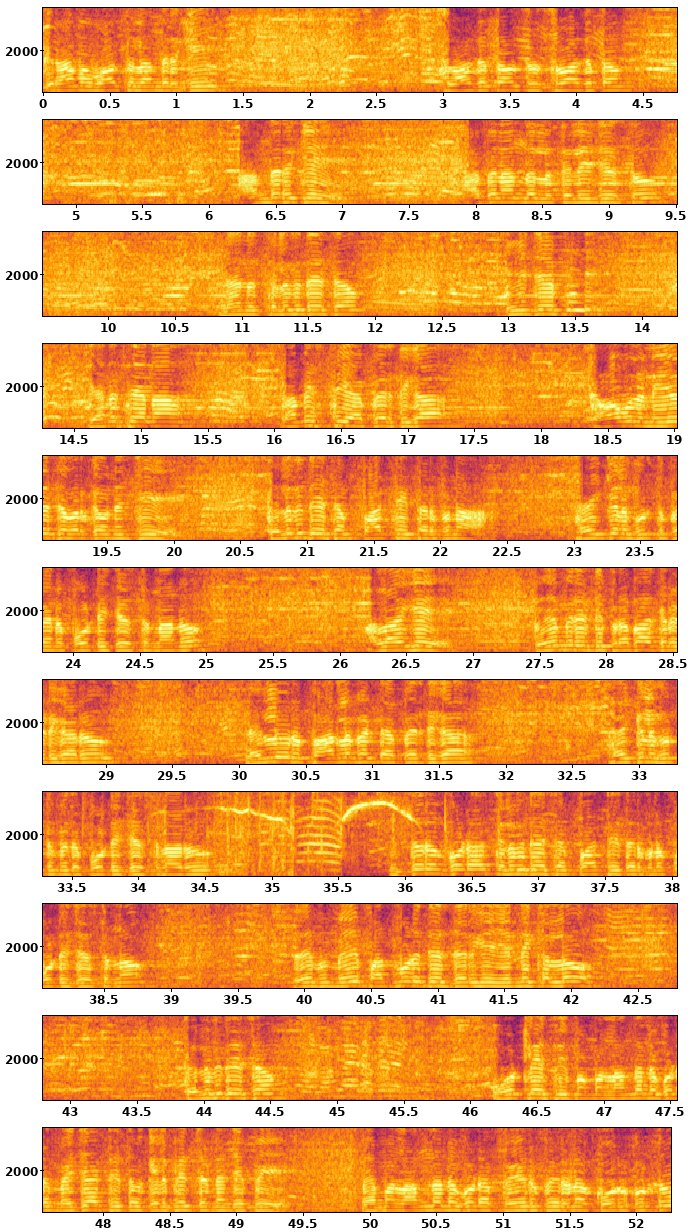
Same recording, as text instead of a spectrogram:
గ్రామ వాసులందరికీ స్వాగతం సుస్వాగతం. అందరికీ అభినందనలు తెలియజేస్తూ నేను తెలుగుదేశం బీజేపీ జనసేన సమిష్టి అభ్యర్థిగా కావుల నియోజకవర్గం నుంచి తెలుగుదేశం పార్టీ తరఫున సైకిల్ గుర్తుపైన పోటీ చేస్తున్నాను. అలాగే వేమిరెడ్డి ప్రభాకర్ రెడ్డి గారు నెల్లూరు పార్లమెంట్ అభ్యర్థిగా సైకిల్ గుర్తు మీద పోటీ చేస్తున్నారు. ఇద్దరం కూడా తెలుగుదేశం పార్టీ తరఫున పోటీ చేస్తున్నాం. రేపు మే పదమూడు తేదీ జరిగే ఎన్నికల్లో తెలుగుదేశం ఓట్లేసి మమ్మల్ని అందరినీ కూడా మెజార్టీతో గెలిపించండి అని చెప్పి మిమ్మల్ని అందరినీ కూడా పేరు పేరున కోరుకుంటూ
